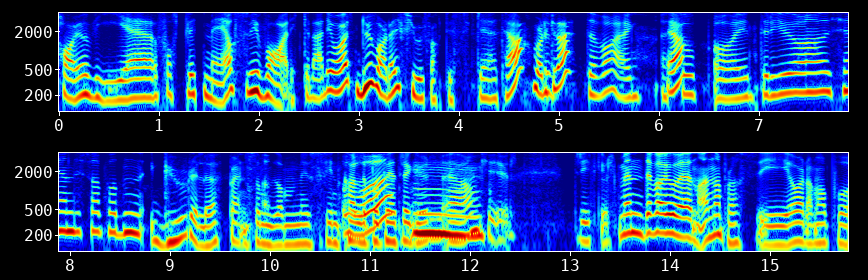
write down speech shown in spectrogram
har jo vi eh, fått litt med oss. Vi var ikke der i år. Du var der i fjor faktisk, eh, Thea. Var du ikke det? Det var jeg. Jeg Ja. sto opp og intervjua kjendiser på den gule løperen, som de så fint kaller på P3 Gull. Ja, Kult. Dritkult. Men det var jo en annen plass i år. De var på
